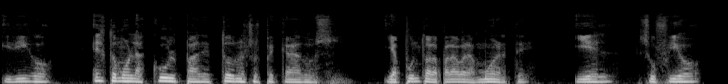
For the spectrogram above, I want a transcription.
y digo, Él tomó la culpa de todos nuestros pecados y apunto a la palabra muerte y Él sufrió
